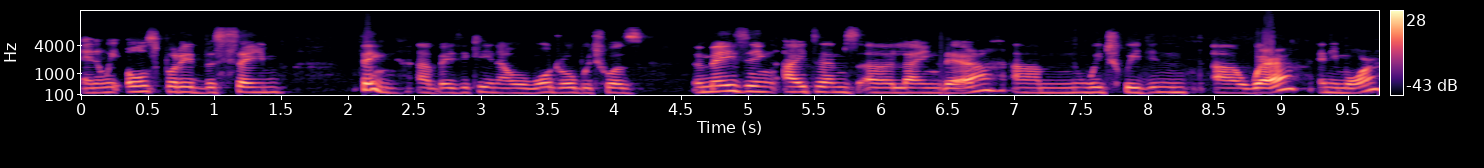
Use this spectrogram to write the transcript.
and we all spotted the same thing uh, basically in our wardrobe, which was amazing items uh, lying there, um, which we didn't uh, wear anymore.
